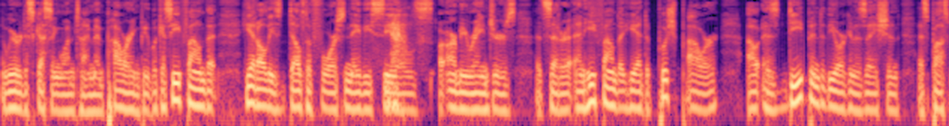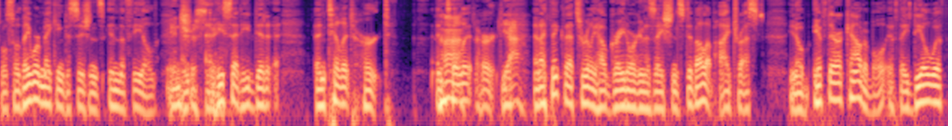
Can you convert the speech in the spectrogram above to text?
and we were discussing one time empowering people because he found that he had all these Delta Force, Navy SEALs, Army Rangers, et cetera, and he found that he had to push power out as deep into the organization as possible, so they were making decisions in the field. And- Interesting. and he said he did it until it hurt. Until Huh. it hurt. Yeah. And I think that's really how great organizations develop high trust. You know, if they're accountable, if they deal with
